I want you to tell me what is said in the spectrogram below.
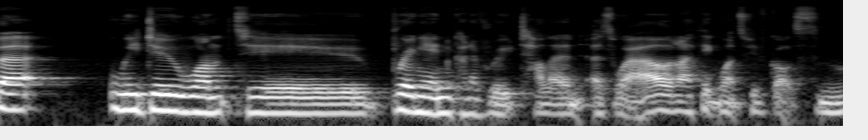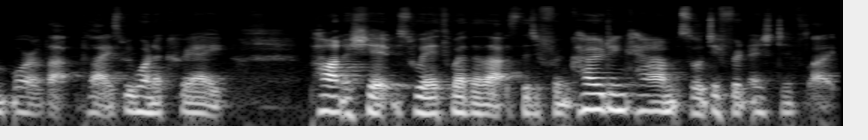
But we do want to bring in kind of root talent as well. And I think once we've got some more of that place, we want to create partnerships with whether that's the different coding camps or different initiatives like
